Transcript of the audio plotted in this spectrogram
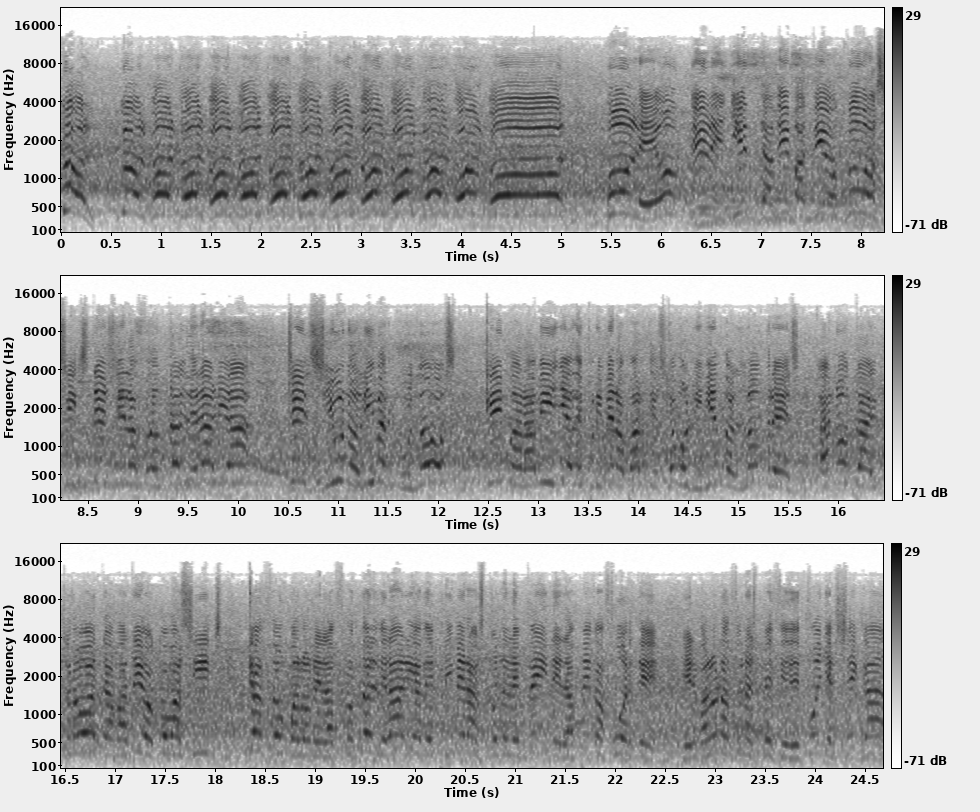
gol, gol, gol, gol, gol, gol, gol, gol, gol, gol, gol, gol, gol, gol. Boleón de leyenda de Mateo Kovacic desde la frontal del área. Chelsea 1, Liverpool 2. ¡Qué maravilla de primera parte estamos viviendo en Londres! Anota el croata Mateo Kovacic, caza un balón en la frontal del área de primeras con el empeine, la pega fuerte, el balón hace una especie de folla seca,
